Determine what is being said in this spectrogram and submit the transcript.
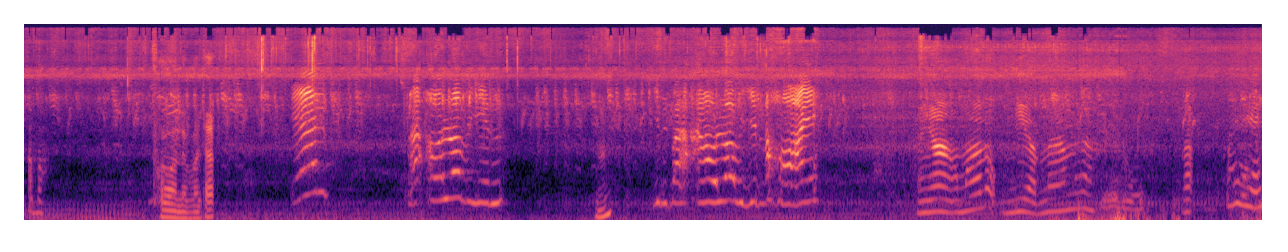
เอาบ่พ่อเลยปะจักปลาเอาเราไปกินหืมกินปลาเอาเราไปกินหอยให้ย่างเอามาลูกเหยียบน้ำเนี่ยไม่เห็น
